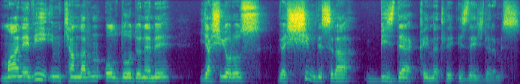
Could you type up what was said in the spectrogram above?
manevi imkanların olduğu dönemi yaşıyoruz ve şimdi sıra bizde kıymetli izleyicilerimiz.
